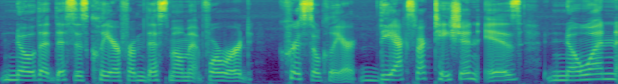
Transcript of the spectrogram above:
know that this is clear from this moment forward crystal clear. The expectation is no one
